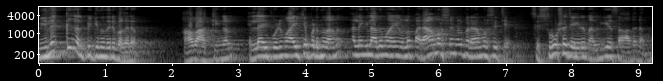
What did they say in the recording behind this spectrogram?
വിലക്ക് കൽപ്പിക്കുന്നതിന് പകരം ആ വാക്യങ്ങൾ എല്ലായ്പ്പോഴും വായിക്കപ്പെടുന്നതാണ്. അല്ലെങ്കിൽ അതുമായുള്ള പരാമർശങ്ങൾ പരാമർശിച്ച് ശുശ്രൂഷ ചെയ്ത് നൽകിയ സാധനം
